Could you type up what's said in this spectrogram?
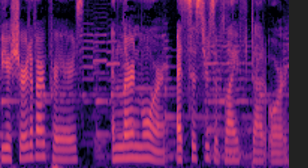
Be assured of our prayers and learn more at sistersoflife.org.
